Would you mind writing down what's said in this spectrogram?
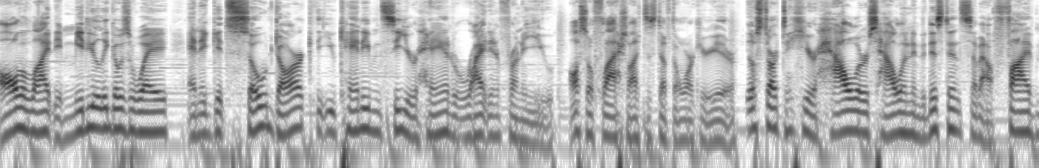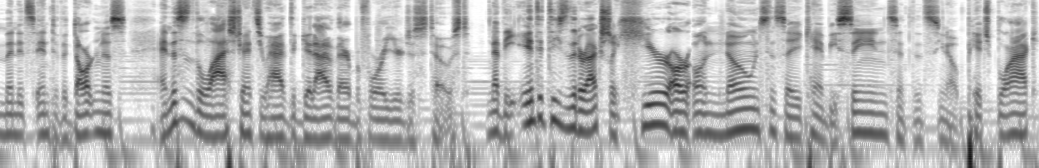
all the light immediately goes away, and it gets so dark that you can't even see your hand right in front of you. Also, flashlights and stuff don't work here either. You'll start to hear howlers howling in the distance about 5 minutes into the darkness, and this is the last chance you have to get out of there before you're just toast. Now, the entities that are actually here are unknown since they can't be seen, since it's, you know, pitch black,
